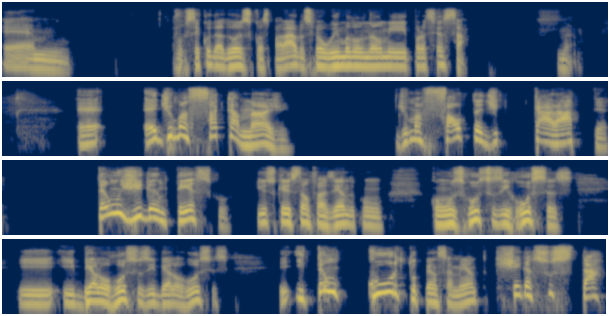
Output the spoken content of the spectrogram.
É, vou ser cuidadoso com as palavras para o Wimbledon não me processar. Não. É, é de uma sacanagem de uma falta de caráter tão gigantesco, isso que eles estão fazendo com, com os russos e russas, e, e belorussos e belorussas, e, e tão curto o pensamento que chega a assustar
